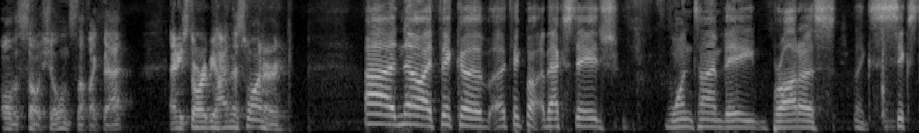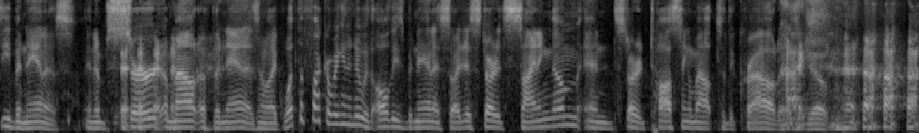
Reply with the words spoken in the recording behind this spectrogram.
all the social and stuff like that. Any story behind this one, or Uh, no, I think uh, I think backstage one time they brought us like 60 bananas, an absurd amount of bananas. And I'm like, what the fuck are we gonna do with all these bananas? So I just started signing them and started tossing them out to the crowd as a joke. I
